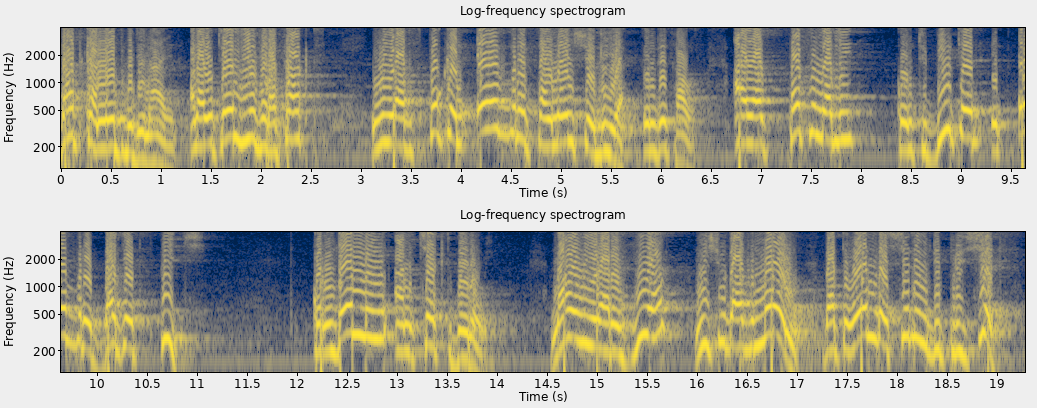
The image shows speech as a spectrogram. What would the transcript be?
That cannot be denied. And I will tell you for a fact, we have spoken every financial year in this house. I have personally contributed in every budget speech condemning unchecked borrowing. Now we are here, we should have known that when the shilling depreciates,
